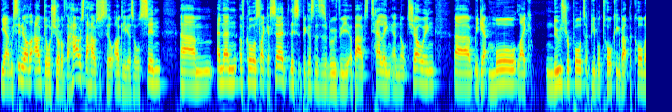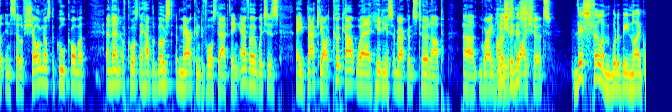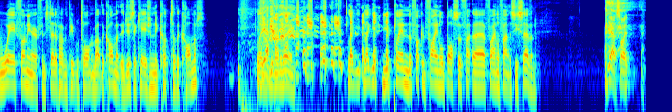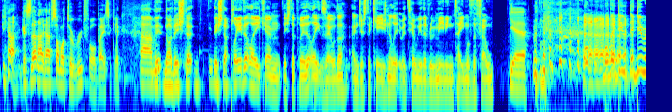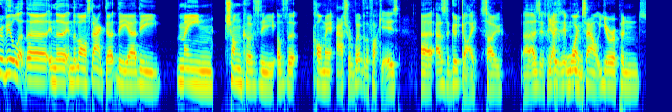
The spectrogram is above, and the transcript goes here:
Yeah, we see another outdoor shot of the house. The house is still ugly as all sin. Um, and then, of course, like I said, this is because this is a movie about telling and not showing. Uh, we get more like news reports and people talking about the comet instead of showing us the cool comet. And then, of course, they have the most American divorced dad thing ever, which is a backyard cookout where hideous Americans turn up um, wearing hideous Honestly, this- white shirts. This film would have been like way funnier if instead of having people talking about the comet, they just occasionally cut to the comet. Like you know what I mean? like like you- you're playing the fucking final boss of uh, Final Fantasy VII. Yeah, so I, yeah, because then I'd have someone to root for, basically. Um, They, no, they should have, they should have played it like um they should have played it like Zelda, and just occasionally it would tell you the remaining time of the film. Yeah, well, they do they do reveal at the in the in the last act that the uh, the main chunk of the of the comet asteroid, whatever the fuck it is, uh, as the good guy. So uh, as it Yeah. as it wipes out Europe and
